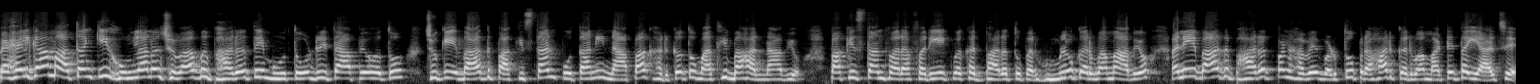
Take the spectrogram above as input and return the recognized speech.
પહેલગામ આતંકી હુમલાનો જવાબ ભારતે મુંહતોડ રીતે આપ્યો હતો, જો કે બાદ પાકિસ્તાન પોતાની નાપાક હરકતોમાંથી બહાર ના આવ્યો. પાકિસ્તાન દ્વારા ફરી એક વખત ભારત ઉપર હુમલો કરવામાં આવ્યો અને એ બાદ ભારત પણ હવે વળતો પ્રહાર કરવા માટે તૈયાર છે.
